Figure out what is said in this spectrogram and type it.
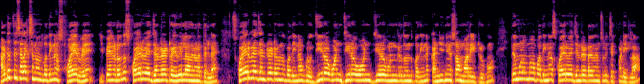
அடுத்த செலெக்ஷன் வந்து பார்த்தீங்கன்னா ஸ்கொயர் வே இப்போ எங்கிட்ட வந்து ஸ்கொயர் வே ஜென்ரேட்டர் எது இல்லாதனால தெரியல. ஸ்கொயர் வே ஜென்ரேட்டர் வந்து பார்த்தீங்கன்னா உங்களுக்கு zero one zero one zero ஒன்ங்கிறது வந்து பார்த்தீங்கன்னா கண்டினியூஸாக மாறிட்டு இருக்கும். இது மூலமாக பார்த்தீங்கன்னா ஸ்கொயர் வே ஜென்ரேட்டர் சொல்லி செக் பண்ணிக்கலாம்.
